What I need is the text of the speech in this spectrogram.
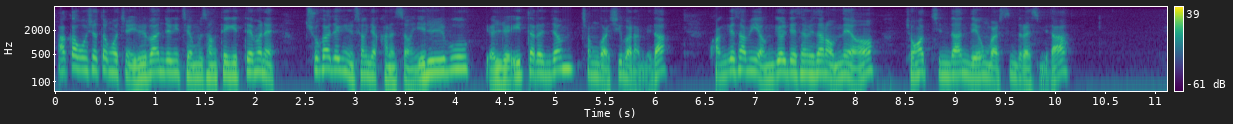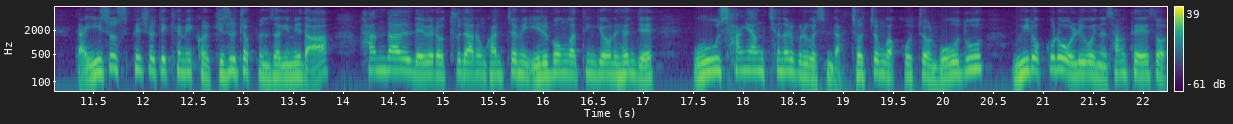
아까 보셨던 것처럼 일반적인 재무 상태이기 때문에 추가적인 유상작 가능성 일부 열려 있다는 점 참고하시기 바랍니다. 관계사이 연결돼서 회사는 없네요. 종합 진단 내용 말씀드렸습니다. 자, 이수 스페셜티 케미컬 기술적 분석입니다. 한 달 내외로 투자하는 관점이 일본 같은 경우는 현재 우상향 채널을 그리고 있습니다. 저점과 고점을 모두 위로 끌어올리고 있는 상태에서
